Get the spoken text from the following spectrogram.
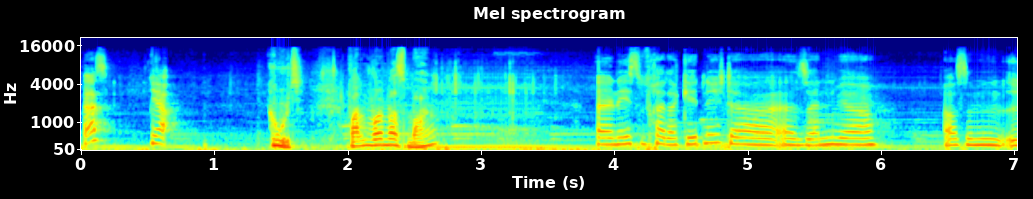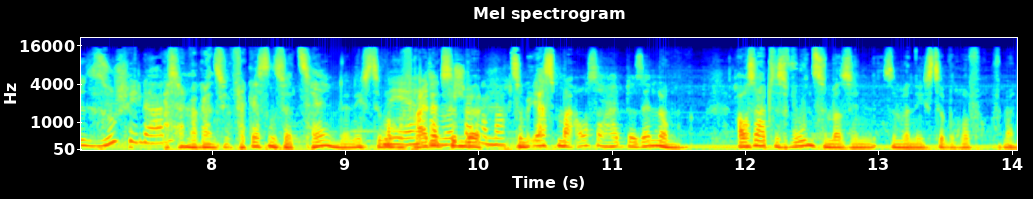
Was? Ja. Gut. Wann wollen wir es machen? Äh, nächsten Freitag geht nicht, da äh, senden wir aus dem äh, Sushi-Laden. Das haben wir ganz vergessen zu erzählen. ne? Nächste Woche Nee, Freitag wir sind wir gemacht. zum ersten Mal außerhalb der Sendung. Außerhalb des Wohnzimmers sind, sind wir nächste Woche, Frau Hoffmann.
